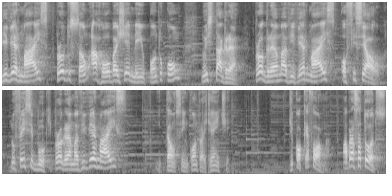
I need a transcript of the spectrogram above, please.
Viver Mais produção arroba gmail.com no Instagram, programa Viver Mais Oficial. No Facebook, programa Viver Mais. Então se encontra a gente de qualquer forma. Um abraço a todos.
